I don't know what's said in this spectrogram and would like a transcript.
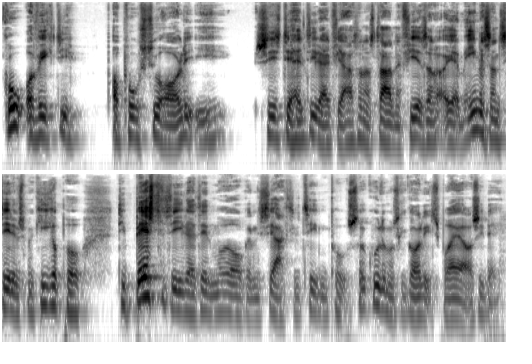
god og vigtig og positiv rolle i sidste halvdel af 70'erne og starten af 80'erne, og jeg mener sådan set, at hvis man kigger på de bedste dele af den måde at organisere aktiviteten på, så kunne det måske godt inspirere os i dag.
